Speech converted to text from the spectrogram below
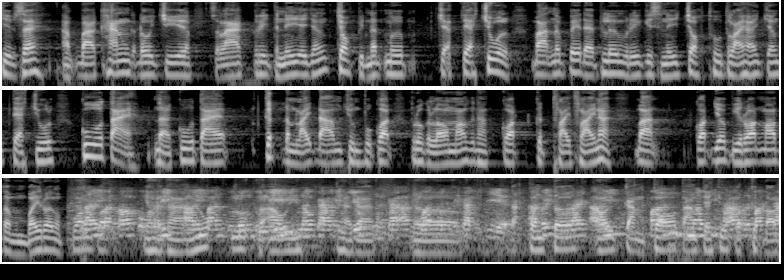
ជាពិសេសអាបាខណ្ឌក៏ដូចជាសាលារាជធានីអីចឹងចុះពិនិត្យមើល ចេះផ្ទះជួល បាទនៅពេលដែលភ្លើងវិរិយគិសនីចុះធូរថ្លៃហើយចឹងផ្ទះជួលគួរតែណាគួរតែគិតតម្លៃដើមជូនពួកគាត់ព្រោះកន្លងមកគឺថាគាត់គិតថ្លៃថ្លៃណាបាទគាត់យកពីរដ្ឋមកតែ800 1000គាត់គេហៅថាលក់លក់ទៅឲ្យគេហៅថាដាក់កុងទ័រឲ្យកម្មករតាមផ្ទះជួលគាត់គិតដល់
